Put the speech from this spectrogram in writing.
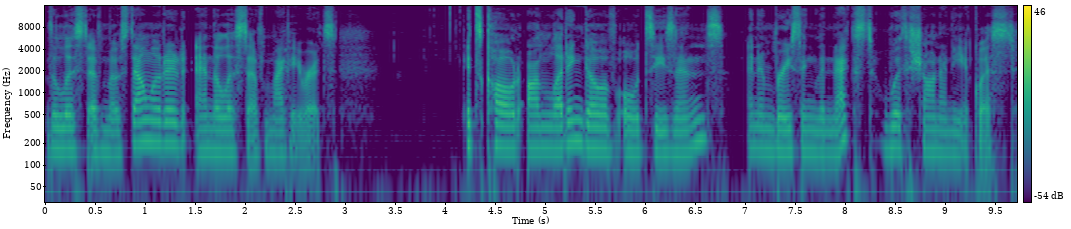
the list of most downloaded and the list of my favorites. It's called On Letting Go of Old Seasons and Embracing the Next with Shauna Niequist.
